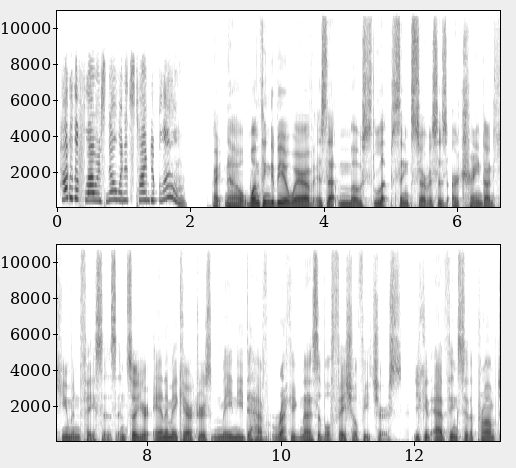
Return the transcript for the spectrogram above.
how do the flowers know when it's time to bloom? Right now, one thing to be aware of is that most lip sync services are trained on human faces, and so your anime characters may need to have recognizable facial features. You can add things to the prompt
